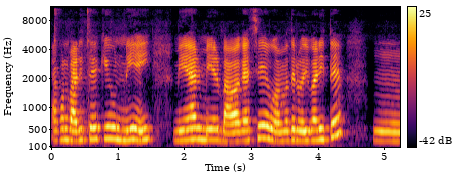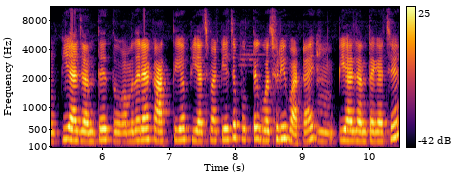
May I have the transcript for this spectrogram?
এখন বাড়িতে কেউ নেই। মেয়ে আর মেয়ের বাবা গেছে ও আমাদের ওই বাড়িতে। পেঁয়াজ আনতে। তো আমাদের এক আত্মীয় পেঁয়াজ পাঠিয়েছে প্রত্যেক বছরই পাঠায়। পেঁয়াজ আনতে গেছে।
